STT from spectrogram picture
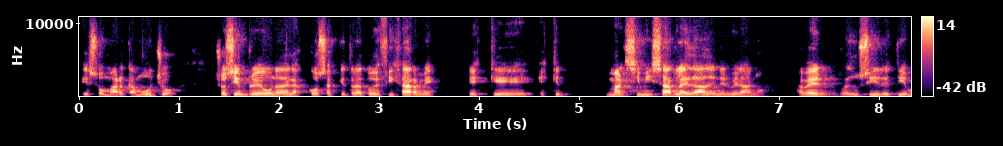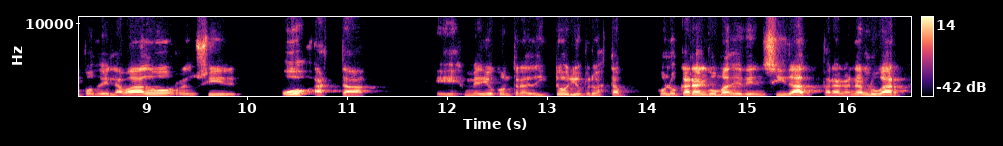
eso marca mucho. Yo siempre una de las cosas que trato de fijarme es que, es que maximizar la edad en el verano. A ver, reducir tiempos de lavado, reducir o hasta es medio contradictorio, pero hasta colocar algo más de densidad para ganar lugar,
